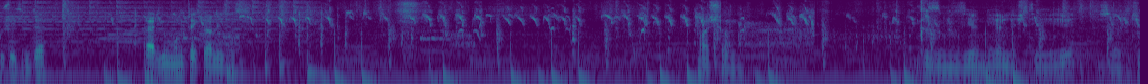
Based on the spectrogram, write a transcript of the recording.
Bu şekilde her gün bunu tekrarlayacağız. Maşallah. Kızımız yerine yerleşti. Güzelce.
